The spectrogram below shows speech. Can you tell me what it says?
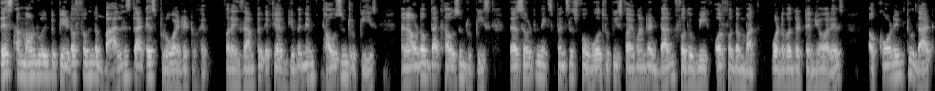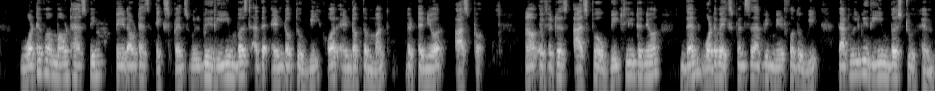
this amount will be paid off from the balance that is provided to him. For example, if you have given him 1000 rupees and out of that 1000 rupees there are certain expenses for worth rupees 500 done for the week or for the month whatever the tenure is. According to that whatever amount has been paid out as expense will be reimbursed at the end of the week or end of the month the tenure as per. Now if it is as per weekly tenure then whatever expenses have been made for the week that will be reimbursed to him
